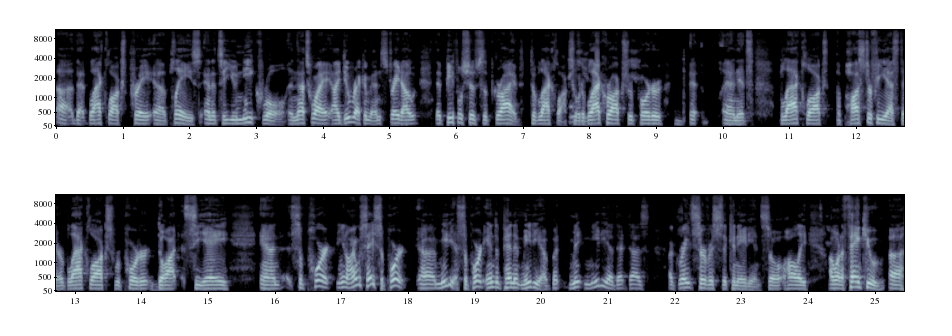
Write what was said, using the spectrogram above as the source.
uh, that Blacklocks pray, uh, plays, and it's a unique role, and that's why I do recommend straight out that people should subscribe to Blacklocks. Thank Go to Blacklocks Reporter, uh, and it's Blacklocks apostrophe s there, blacklocksreporter.ca and support, you know, I would say support uh, media, support independent media, but me- media that does a great service to Canadians. So, Holly, I want to thank you uh,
